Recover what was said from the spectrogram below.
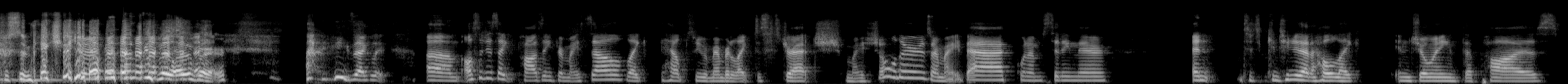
just to make sure you don't run people over. exactly. Um, also just like pausing for myself, like helps me remember like to stretch my shoulders or my back when I'm sitting there. And to continue that whole like enjoying the pause.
